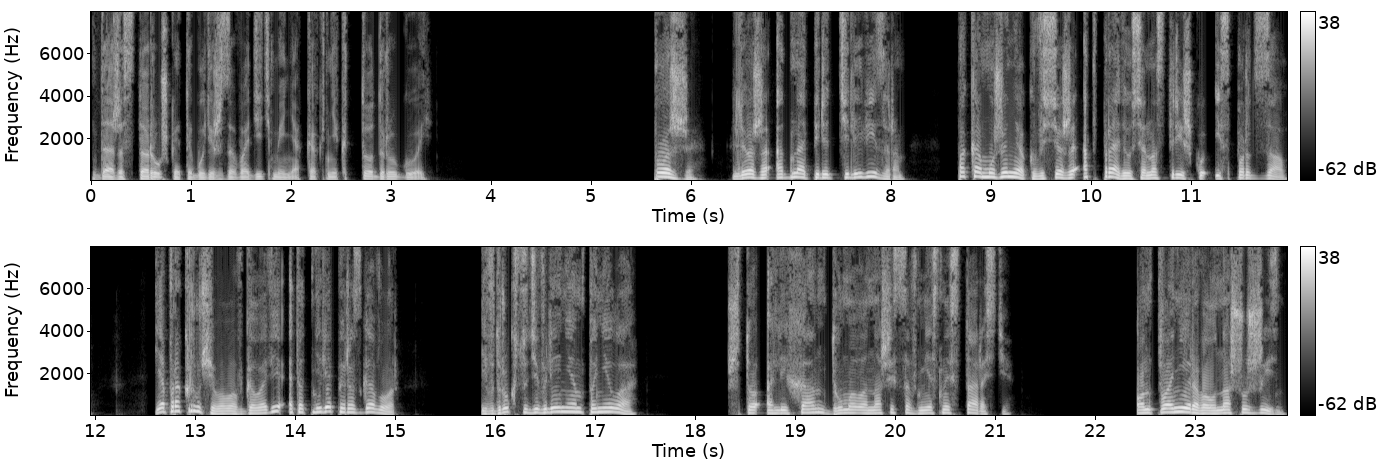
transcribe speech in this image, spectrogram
Даже старушкой ты будешь заводить меня, как никто другой. Позже, лежа одна перед телевизором, пока муженек все же отправился на стрижку и спортзал, я прокручивала в голове этот нелепый разговор и вдруг с удивлением поняла, что Алихан думал о нашей совместной старости. Он планировал нашу жизнь,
